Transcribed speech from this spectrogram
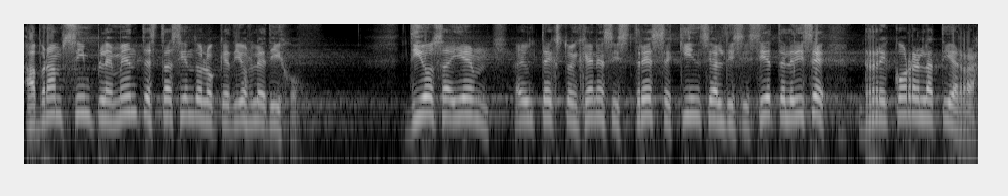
Abraham simplemente está haciendo lo que Dios le dijo. Dios ahí en, hay un texto en Génesis 13, 15 al 17, le dice, recorre la tierra,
